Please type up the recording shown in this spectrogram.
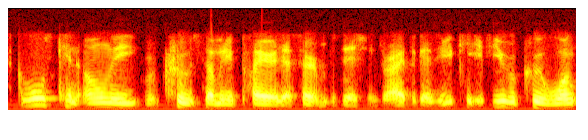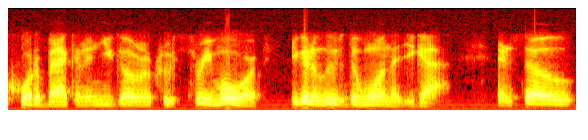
schools can only recruit so many players at certain positions, right? Because you can, if you recruit one quarterback and then you go and recruit three more, you're going to lose the one that you got. And so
